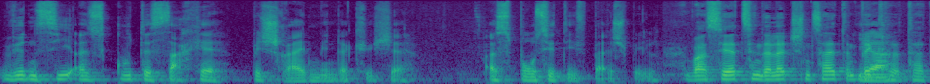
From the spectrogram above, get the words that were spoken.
würden Sie als gute Sache beschreiben in der Küche? Als Positivbeispiel? Was sie jetzt in der letzten Zeit entwickelt ja. hat.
